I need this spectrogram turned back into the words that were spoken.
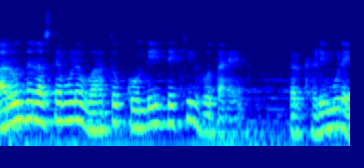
अरुंद रस्त्यामुळे वाहतूक कोंडी देखील होत आहे. तर खडीमुळे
